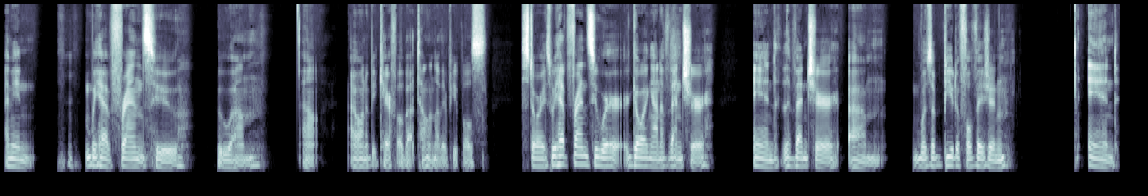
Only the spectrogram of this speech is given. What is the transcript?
I mean, we have friends who, who, um, I, I want to be careful about telling other people's stories. We have friends who were going on a venture, and the venture um, was a beautiful vision, and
